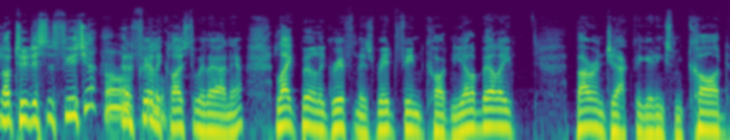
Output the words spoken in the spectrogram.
not too distant future, Oh, and fairly cool. close to where they are now. Lake Burley Griffin, there's redfin, cod, and yellow belly. yellowbelly. Burrinjuck, they're getting some cod.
